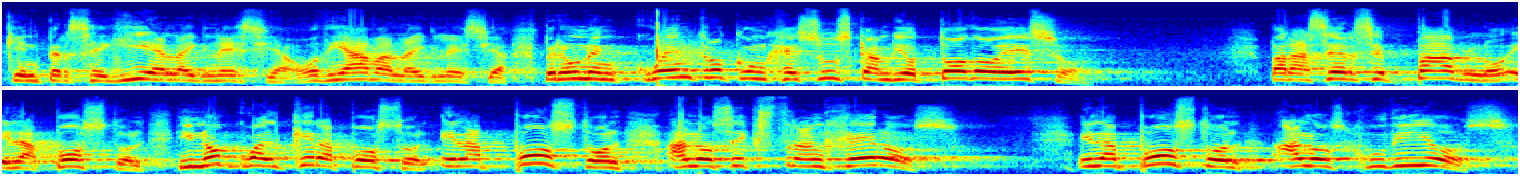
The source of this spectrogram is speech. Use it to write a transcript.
quien perseguía la iglesia, odiaba la iglesia, pero un encuentro con Jesús cambió todo eso para hacerse Pablo el apóstol, y no cualquier apóstol, el apóstol a los extranjeros, el apóstol a los judíos.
